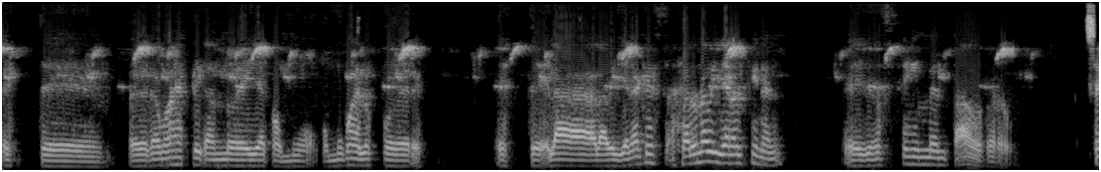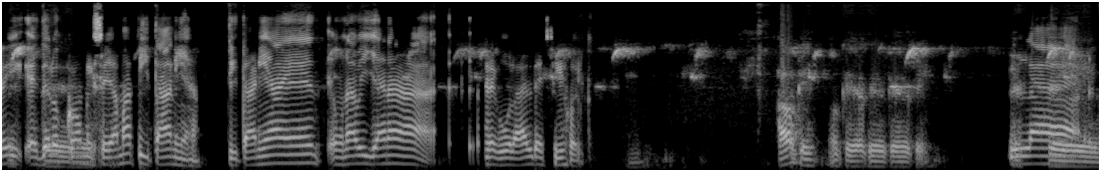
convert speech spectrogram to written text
este, pero era más explicando ella cómo, cómo coger los poderes. Este, la, la villana que sale una villana al final, eh, yo no sé si es inventado, pero Sí, es de los este, cómics, se llama Titania. Titania es una villana regular de She-Hulk. ah, ok, ok, ok, ok, ok. La, Este,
